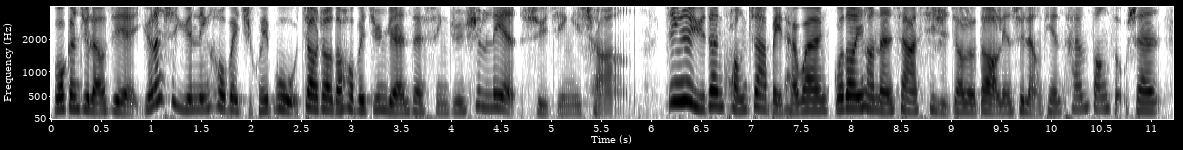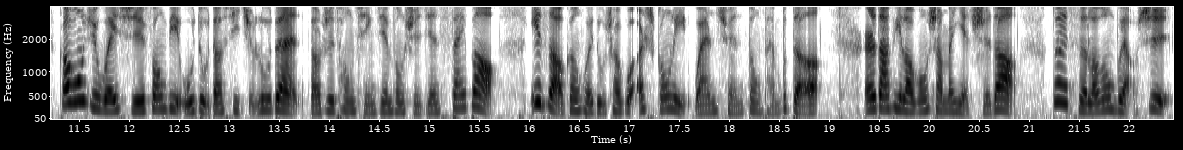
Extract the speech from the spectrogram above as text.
不过根据了解，原来是园林后备指挥部教召的后备军人在行军训练，虚惊一场。今日雨弹狂炸北台湾，国道一号南下汐止交流道连续两天坍方走山，高工局维持封闭无堵到汐止路段，导致通勤尖峰时间塞爆，一早更回堵超过二十公里，完全动弹不得。而大批劳工上班也迟到，对此劳动部表示，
